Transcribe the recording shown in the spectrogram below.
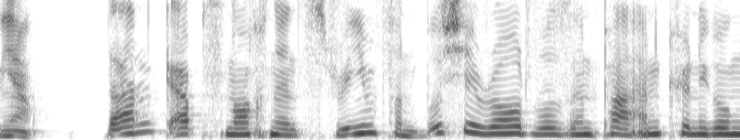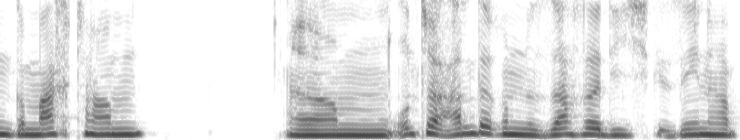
Ja, dann gab es noch einen Stream von Bushy Road, wo sie ein paar Ankündigungen gemacht haben. Ähm, unter anderem eine Sache, die ich gesehen habe,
